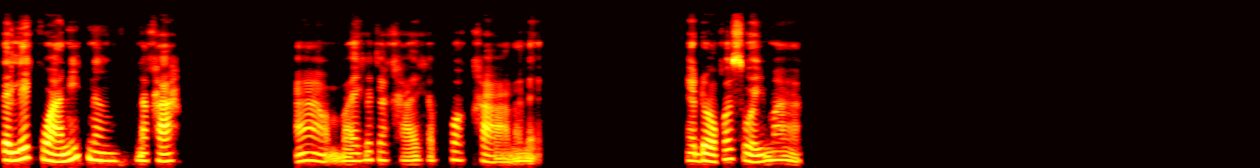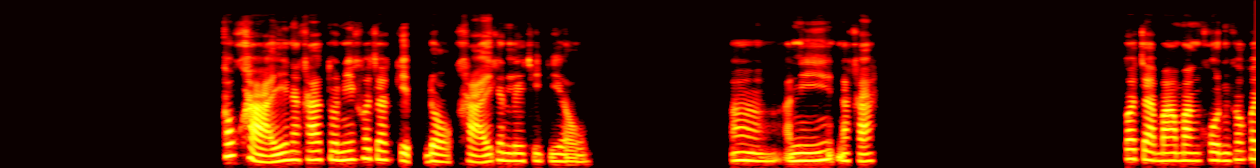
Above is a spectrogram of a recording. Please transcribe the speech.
แต่เล็กกว่านิดหนึ่งนะคะ อาใบก็จะคล้ายกับพวกข่านั่นแหละ แต่ดอกก็สวยมาก เขาขายนะคะ ตัวนี้เขาจะเก็บดอกขายกันเลยทีเดียว อา อันนี้นะคะ ก็จะบาง บางคนเขาก็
